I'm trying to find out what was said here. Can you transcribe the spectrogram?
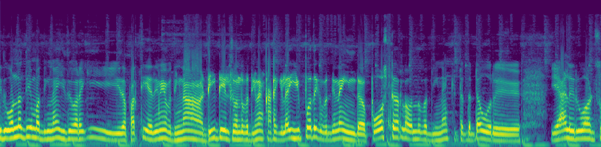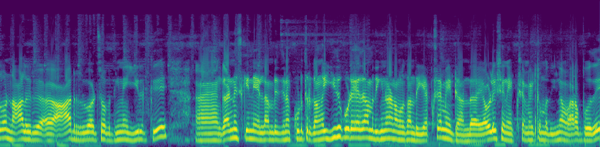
இது ஒன்றத்தையும் பார்த்திங்கன்னா இது வரைக்கும் இதை பற்றி எதுவுமே பார்த்திங்கன்னா டீட்டெயில்ஸ் வந்து பார்த்திங்கன்னா கிடைக்கல. இப்போதைக்கு பார்த்திங்கன்னா இந்த போஸ்டரில் வந்து பார்த்திங்கன்னா கிட்டத்தட்ட ஒரு ஏழு ரிவார்ட்ஸோ நாலு ஆறு ரிவார்ட்ஸோ பார்த்திங்கன்னா இருக்குது கன் ஸ்கின் எல்லாம் பார்த்திங்கன்னா கொடுத்துருக்காங்க. இது கூட தான் பார்த்திங்கன்னா நமக்கு அந்த எக்ஸமேட் அந்த எவல்யூஷன் எக்ஸமேட்டும் பார்த்திங்கன்னா வரப்போகுது.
